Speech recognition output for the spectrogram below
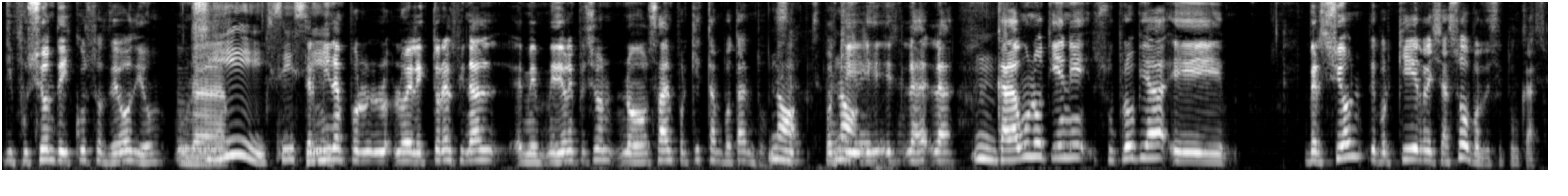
difusión de discursos de odio, una Sí, sí, sí. terminan por lo- los electores al final, eh, me, me dio la impresión, no saben por qué están votando. No, Exacto. Porque no. la- la- Mm. cada uno tiene su propia eh, versión de por qué rechazó, por decirte un caso.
